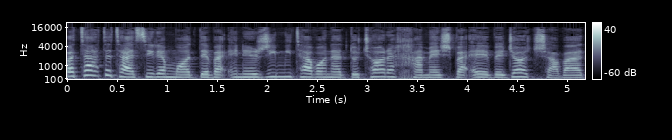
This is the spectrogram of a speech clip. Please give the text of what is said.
و تحت تاثیر ماده و انرژی می تواند دچار خمش و اعوجاج شود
